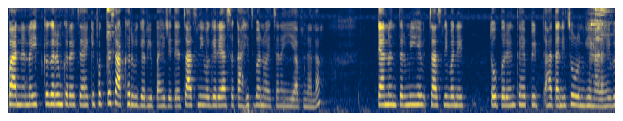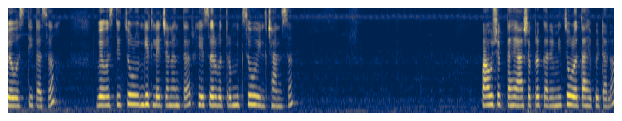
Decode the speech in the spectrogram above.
पाण्यानं इतकं गरम करायचं आहे की फक्त साखर विगरली पाहिजे. त्या चाचणी वगैरे असं काहीच बनवायचं नाही आहे आपणाला. त्यानंतर मी हे चाचणी बने तोपर्यंत हे पीठ हाताने चोळून घेणार आहे व्यवस्थित असं. व्यवस्थित चोळून घेतल्याच्या नंतर हे सर्वत्र मिक्स होईल छानसं. पाहू शकता हे अशा प्रकारे मी चोळत आहे पिठाला.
